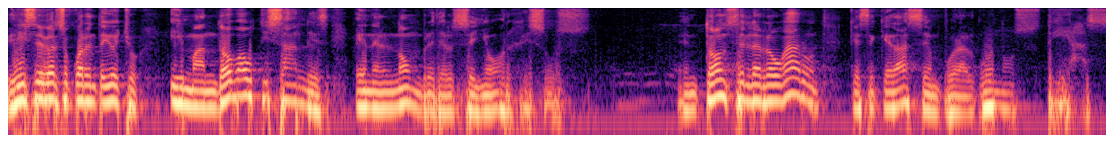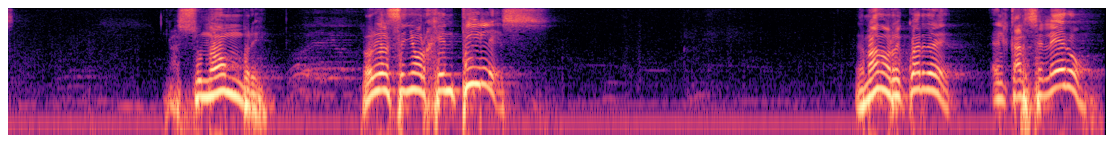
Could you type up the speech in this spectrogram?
Y dice verso 48, y mandó bautizarles en el nombre del Señor Jesús. Entonces le rogaron que se quedasen por algunos días. A su nombre. Gloria al Señor, gentiles. Hermano, recuerde el carcelero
